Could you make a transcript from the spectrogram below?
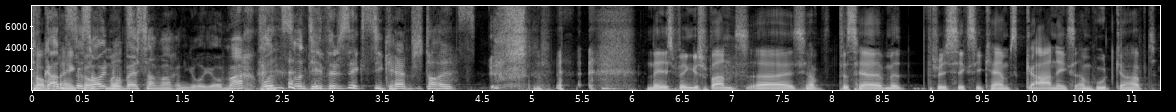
Du kannst es heute nur besser machen, Jojo. Mach uns und die 360 Cam stolz. Nee, ich bin gespannt. Äh, ich habe bisher mit 360 Camps gar nichts am Hut gehabt.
